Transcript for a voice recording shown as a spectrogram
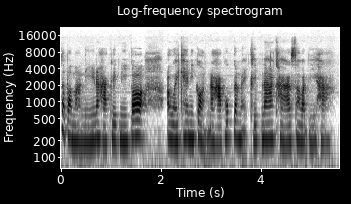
จะประมาณนี้นะคะ คลิปนี้ก็เอาไว้แค่นี้ก่อนนะคะ พบกันใหม่คลิปหน้าค่ะ สวัสดีค่ะ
